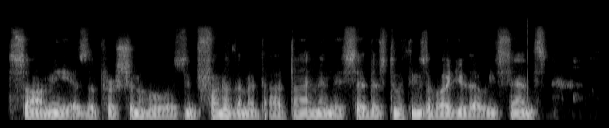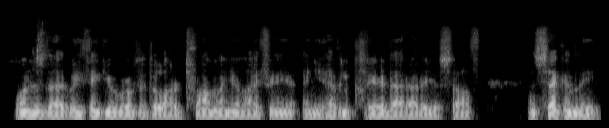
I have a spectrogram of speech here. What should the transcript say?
saw me as the person who was in front of them at that time. And they said, There's two things about you that we sense. One is that we think you worked with a lot of trauma in your life and you, and you haven't cleared that out of yourself. And secondly,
